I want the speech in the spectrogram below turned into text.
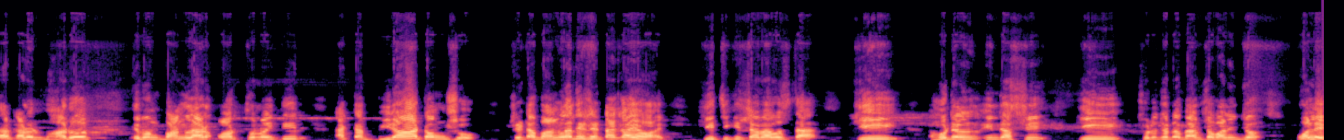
তার কারণ ভারত এবং বাংলার অর্থনৈতিক একটা বিরাট অংশ, সেটা বাংলাদেশের টাকায় হয়। কি চিকিৎসা ব্যবস্থা, কি হোটেল ইন্ডাস্ট্রি, কি ছোট ছোট ব্যবসা বাণিজ্য, ফলে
